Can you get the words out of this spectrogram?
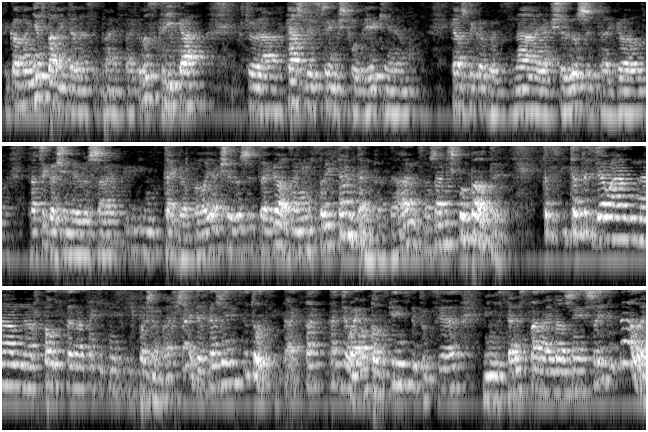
tylko ono nie dba o interesy państwa. Jak rozklika, która każdy jest czyimś człowiekiem, każdy kogoś zna, jak się ruszy tego, dlaczego się nie rusza tego, bo jak się ruszy tego, a za nim stoi tamten, prawda? Więc można mieć kłopoty. To, I to też działa na, na, w Polsce na takich niskich poziomach, wszędzie, w każdej instytucji, tak? Tak, tak działają polskie instytucje, ministerstwa najważniejsze i tak dalej.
